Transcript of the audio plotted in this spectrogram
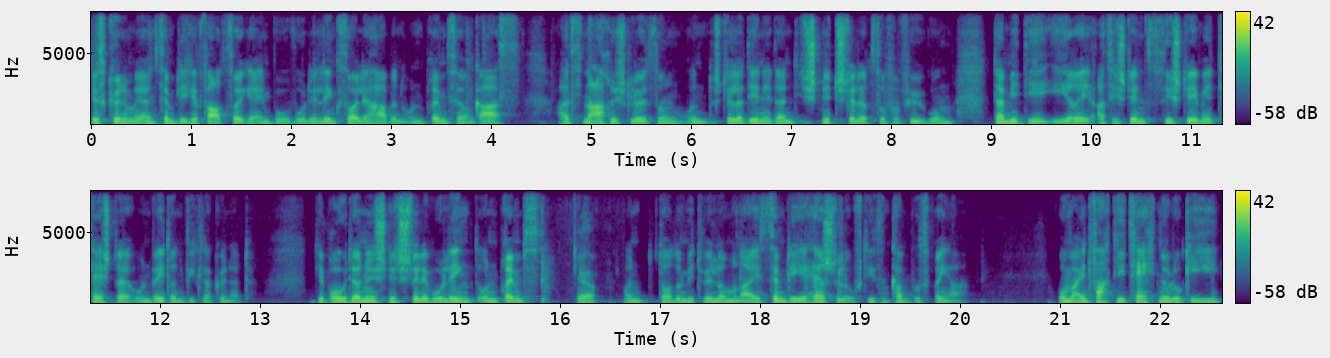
das können wir in sämtliche Fahrzeuge einbauen, wo eine Lenksäule haben und Bremse und Gas als Nachrichtlösung und stelle denen dann die Schnittstelle zur Verfügung, damit die ihre Assistenzsysteme testen und weiterentwickeln können. Die braucht ja eine Schnittstelle, wo lenkt und bremst. Ja. Und damit will man eigentlich sämtliche Hersteller auf diesen Campus bringen, um einfach die Technologie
